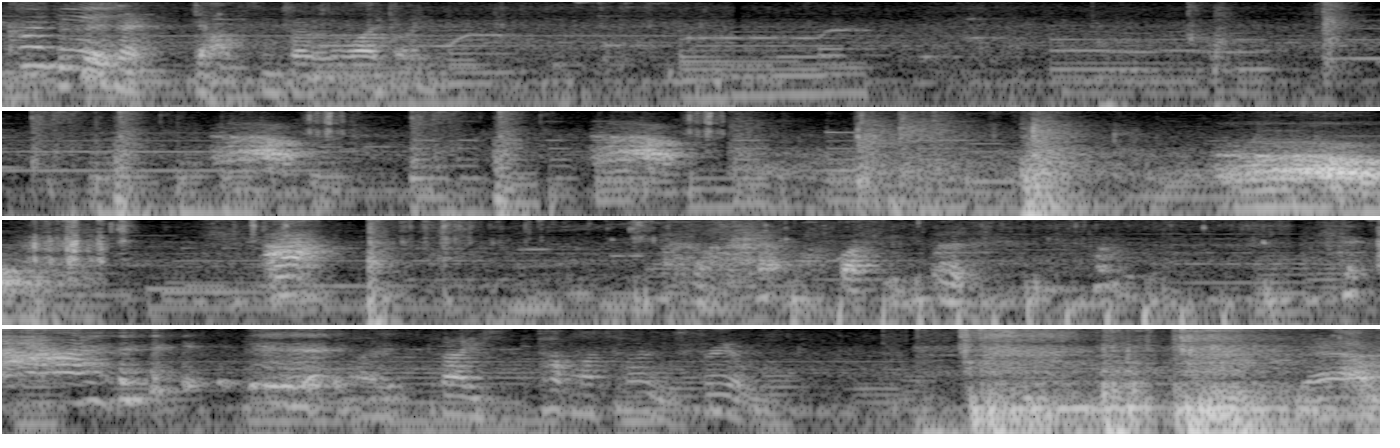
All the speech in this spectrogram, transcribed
Can't do Look at that ducks in front of the Wi-Fi. Ow. Ow. Ah. My face, tap my toes, real. Now.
